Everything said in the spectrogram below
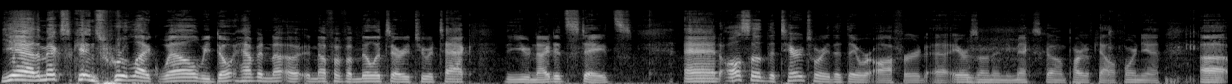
Yeah, the Mexicans were like, "Well, we don't have eno- uh, enough of a military to attack the United States." And also, the territory that they were offered, uh, Arizona, New Mexico, and part of California. Uh,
